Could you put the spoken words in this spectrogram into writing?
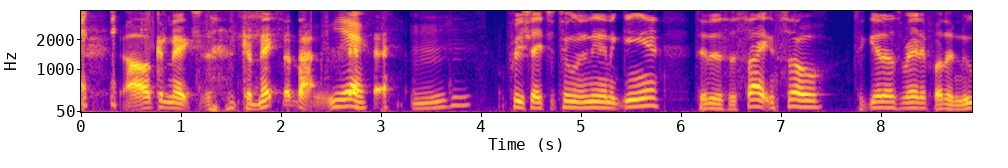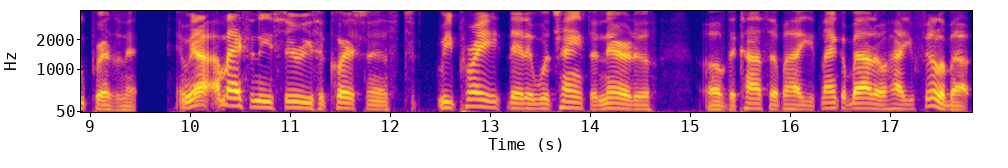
All connections. Connect the dots. Yes. Mm-hmm. Appreciate you tuning in again to this exciting show to get us ready for the new president. And we are, I'm asking these series of questions. To, we pray that it will change the narrative of the concept of how you think about it or how you feel about it.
